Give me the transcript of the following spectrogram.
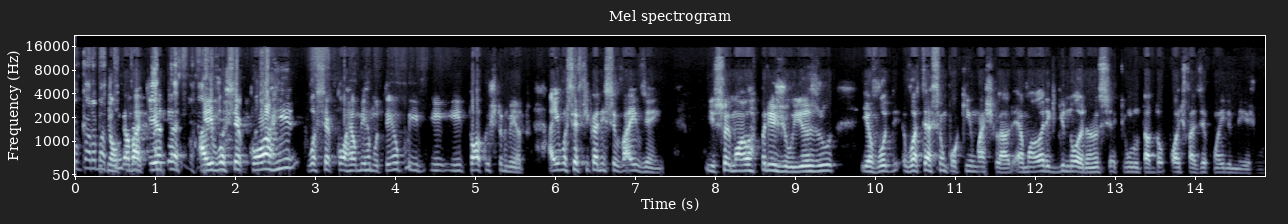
o cara batuta. Então, a baqueta, aí você corre, você corre ao mesmo tempo e, e, e, toca o instrumento. Aí você fica nesse vai e vem. Isso é o maior prejuízo, e eu vou, eu vou até ser um pouquinho mais claro, é a maior ignorância que um lutador pode fazer com ele mesmo.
